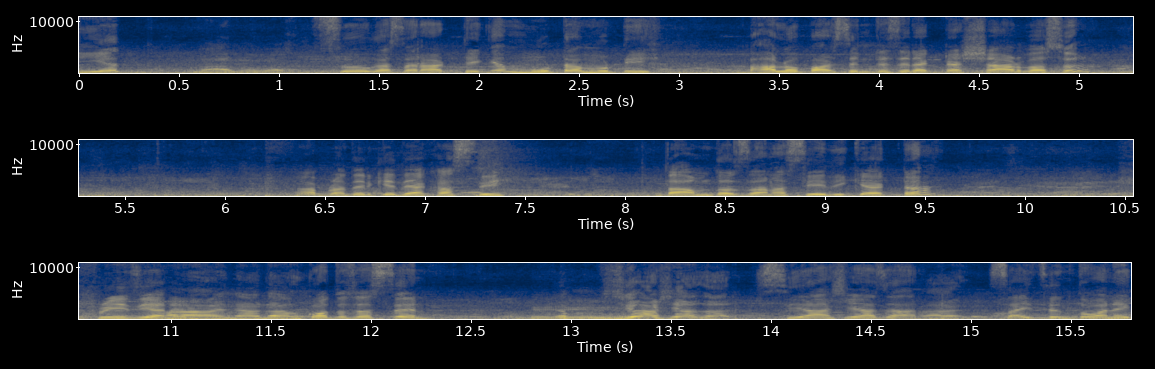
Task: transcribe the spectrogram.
নিয়ত। চৌগাছার হাট থেকে মোটামুটি ভালো পার্সেন্টেজের একটা সার বাছর আপনাদেরকে দেখাচ্ছি। দাম দর জানাচ্ছি এদিকে একটা ফ্রিজিয়ান না না কত চাচ্ছেন? ছিয়াশি হাজার। ছিয়াশি হাজার। হ্যাঁ। চাইছেন তো অনেক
